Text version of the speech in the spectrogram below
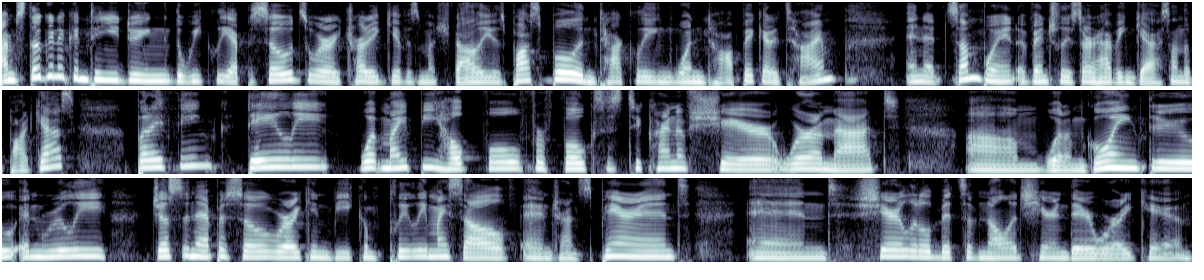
I'm still going to continue doing the weekly episodes where I try to give as much value as possible and tackling one topic at a time. And at some point, eventually start having guests on the podcast. But I think daily, what might be helpful for folks is to kind of share where I'm at, um, what I'm going through, and really just an episode where I can be completely myself and transparent and share little bits of knowledge here and there where I can.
